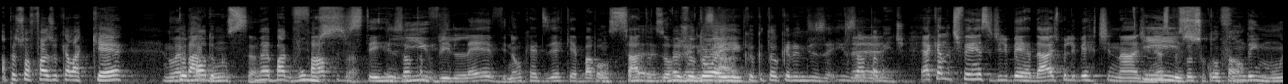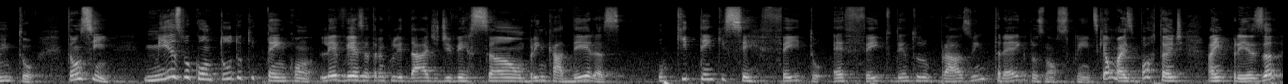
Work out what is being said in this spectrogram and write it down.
a pessoa faz o que ela quer. Não é bagunça. Modo, não é bagunça. O fato de ser Exatamente. livre, leve, não quer dizer que é bagunçado, Pô, desorganizado. Me ajudou aí o que eu estou querendo dizer. Exatamente. É, é aquela diferença de liberdade para libertinagem. Isso, né? As pessoas se confundem muito. Então, assim, mesmo com tudo que tem, com leveza, tranquilidade, diversão, brincadeiras, o que tem que ser feito é feito dentro do prazo entregue para os nossos clientes, que é o mais importante. A empresa,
